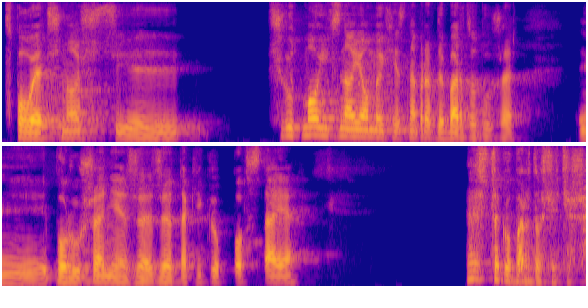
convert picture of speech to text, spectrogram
społeczność. Yy, Wśród moich znajomych jest naprawdę bardzo duże yy, poruszenie, że, że taki klub powstaje, z czego bardzo się cieszę.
